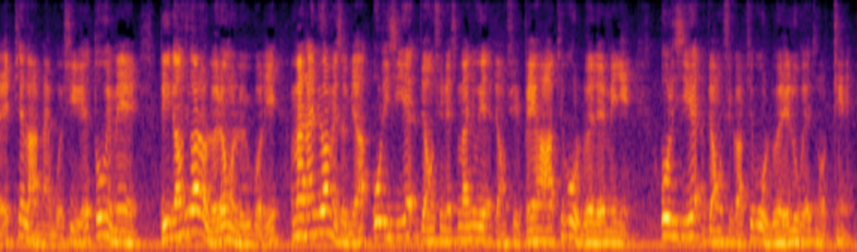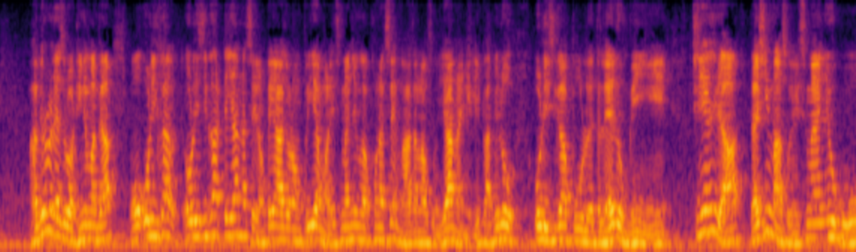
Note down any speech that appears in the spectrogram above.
လည်းဖြစ်လာနိုင်ပွဲရှိတယ်။တိုးပေမဲ့ဒီအပြောင်းအရွှေ့ကတော့လွယ်တော့မလွယ်ဘူးပေါ့လေ။အမှန်တိုင်းပြောရမယ်ဆိုရင်ဗျာ Olisi ရဲ့အပြောင်းအရွှေ့နဲ့ Sman New ရဲ့အပြောင်းအရွှေ့ဘယ်ဟာဖြစ်ဖို့လွယ်လဲမေးရင် Olisi ရဲ့အပြောင်းအရွှေ့ကဖြစ်ဖို့လွယ်တယ်လို့ပဲကျွန်တော်ထင်တယ်။ဘာဖြစ်လို့လဲဆိုတော့ဒီနေ့မှာဗျာဟိုအိုလီကအိုလီစီက120တောင်100ကျော်တောင်ပေးရမှာလေစမန်ညုံက85တန်းလောက်ဆိုရင်ရနိုင်တယ်လေဘာဖြစ်လို့အိုလီစီကပိုလွယ်တယ်လဲလို့မေးရင် ချင်းချင်းလေးဗျာလက်ရှိမှာဆိုရင်စမန်ညုံကို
